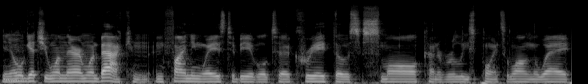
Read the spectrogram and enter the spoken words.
You know, we'll get you one there and one back, and, and finding ways to be able to create those small kind of release points along the way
